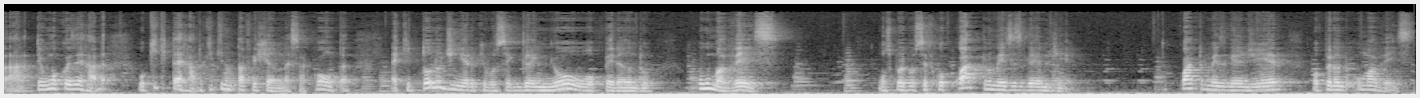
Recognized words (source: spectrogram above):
Tá? Tem alguma coisa errada. O que está errado? O que, que não está fechando nessa conta é que todo o dinheiro que você ganhou operando uma vez, vamos supor que você ficou quatro meses ganhando dinheiro. Quatro meses ganhando dinheiro operando uma vez.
